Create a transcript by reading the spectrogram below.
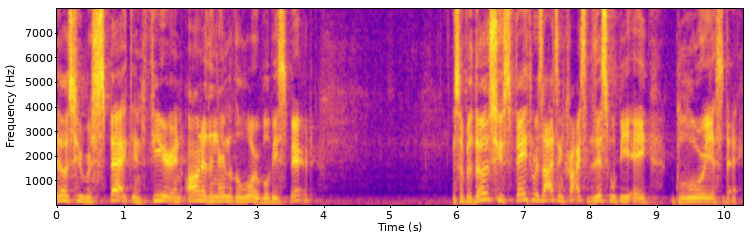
those who respect and fear and honor the name of the Lord will be spared. And so, for those whose faith resides in Christ, this will be a glorious day.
